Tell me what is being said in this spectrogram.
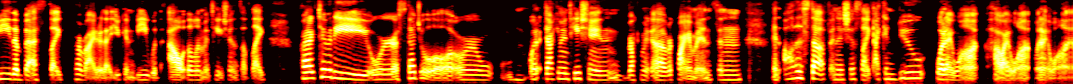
be the best like provider that you can be without the limitations of like productivity or a schedule or what documentation uh, requirements and and all this stuff and it's just like i can do what i want how i want when i want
